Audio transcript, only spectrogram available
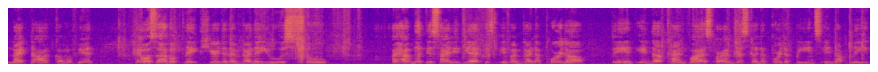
like the outcome of it. I also have a plate here that I'm gonna use. So I have not decided yet if I'm gonna pour the paint in the canvas or I'm just gonna pour the paints in the plate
